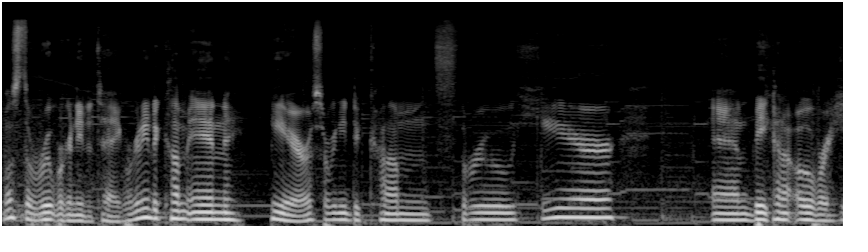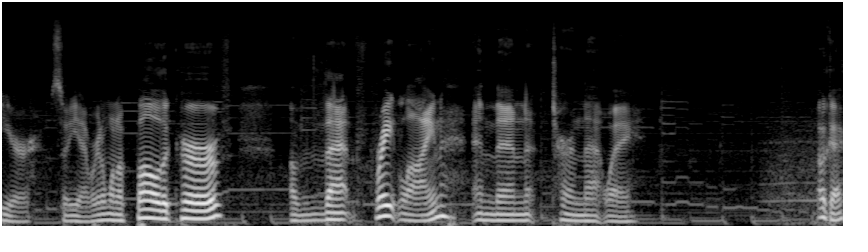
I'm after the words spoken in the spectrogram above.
What's the route we're going to need to take? We're going to need to come in here. So to need to come through here and be kind of over here. So yeah, we're going to want to follow the curve of that freight line and then turn that way. Okay.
